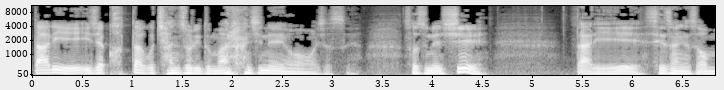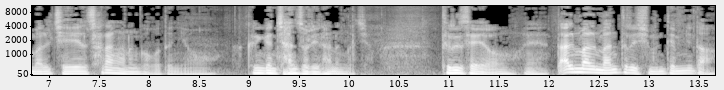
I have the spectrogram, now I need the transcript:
딸이 이제 컸다고 잔소리도 많아지네요 하셨어요. 서순애 씨 딸이 세상에서 엄마를 제일 사랑하는 거거든요. 그러니까 잔소리를 하는 거죠. 들으세요. 예, 딸 말만 들으시면 됩니다.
